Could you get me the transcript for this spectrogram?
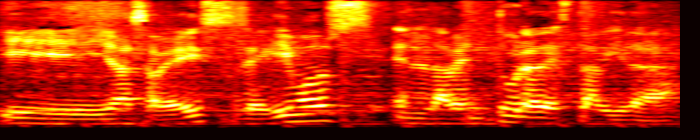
y ya sabéis, seguimos en la aventura de esta vida.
